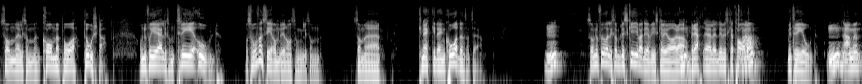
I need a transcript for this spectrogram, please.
som liksom kommer på torsdag. Om du får ge liksom tre ord. Och så får vi se om det är någon som liksom som eh, knäcker den koden så att säga. Mm. Så om du får liksom beskriva det vi ska göra, mm. berätta, eller det vi ska tala ja. om. Med tre ord. Mm, ja, men,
